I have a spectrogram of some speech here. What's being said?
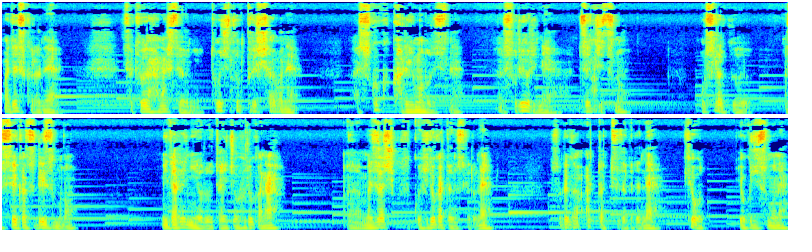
まあ、ですからね、先ほど話したように、当日のプレッシャーはね、すごく軽いものですね。それよりね、前日の、おそらく生活リズムの乱れによる体調不良かな。珍しく結構ひどかったんですけどね。それがあったっていうだけでね、今日、翌日もね、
